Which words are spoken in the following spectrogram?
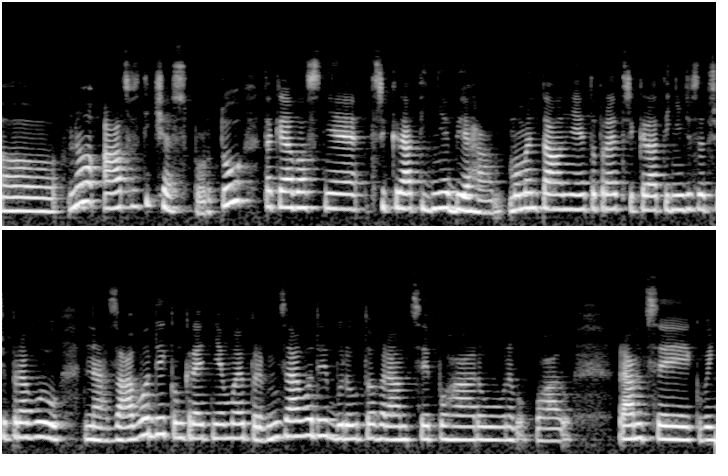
Uh, no a co se týče sportu, tak já vlastně třikrát týdně běhám. Momentálně je to právě třikrát týdně, že se připravuju na závody, konkrétně moje první závody, budou to v rámci poháru, nebo poháru, v rámci, jakoby,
